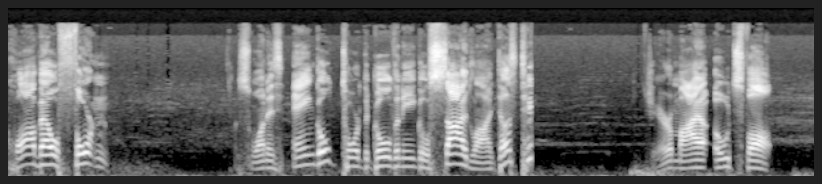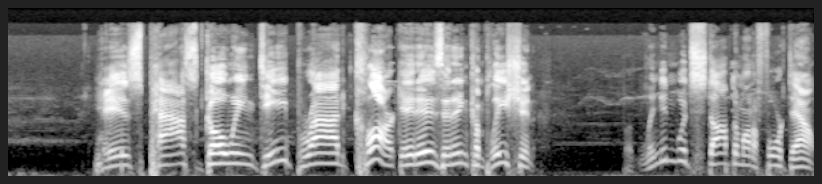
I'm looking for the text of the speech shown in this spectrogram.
Quavell Thornton. This one is angled toward the Golden Eagles sideline. Does take Jeremiah Oatsvall. His pass going deep. Brad Clark. It is an incompletion. But Lindenwood stopped him on a fourth down.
